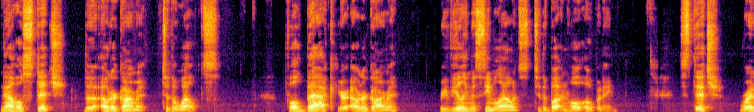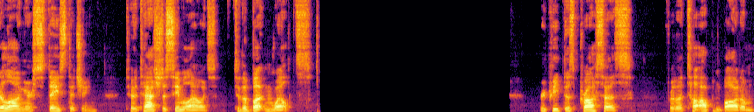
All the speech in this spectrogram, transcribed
Now we'll stitch the outer garment to the welts. Fold back your outer garment revealing the seam allowance to the buttonhole opening. Stitch right along your stay stitching to attach the seam allowance to the button welts. Repeat this process for the top and bottom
